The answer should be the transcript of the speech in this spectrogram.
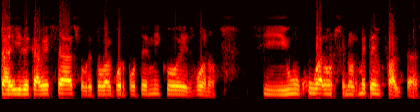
cae de cabeza, sobre todo al cuerpo técnico, es bueno, si un jugador se nos mete en faltas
